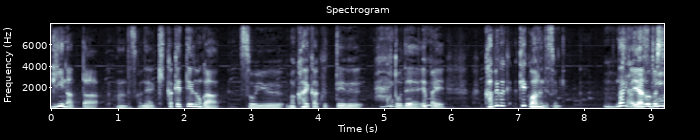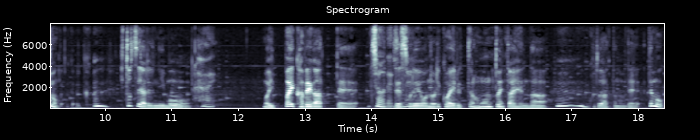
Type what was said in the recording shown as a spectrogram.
議員になったなんですかねきっかけっていうのがそういうまあ改革っていうことで、はい、やっぱり壁が結構あるんですよ。うん、何かやろうとしても一、ね、つやるにも、はい、まあいっぱい壁があってそうです、ね、でそれを乗り越えるっていうのは本当に大変なことだったので、でも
